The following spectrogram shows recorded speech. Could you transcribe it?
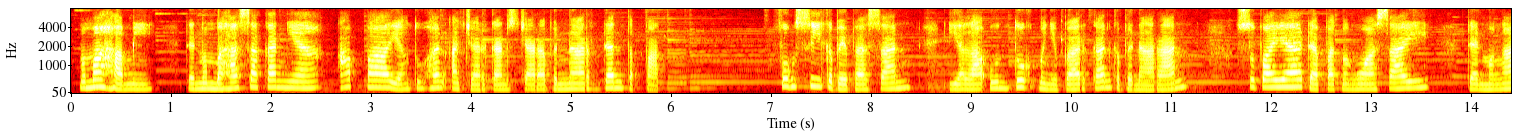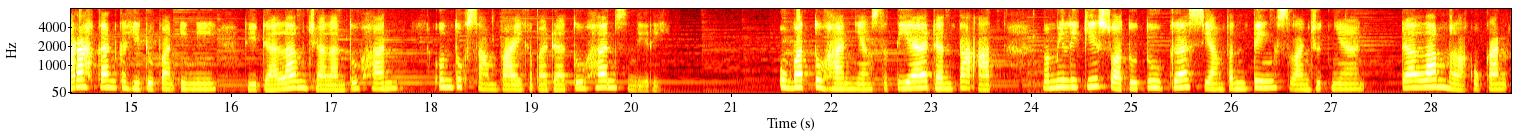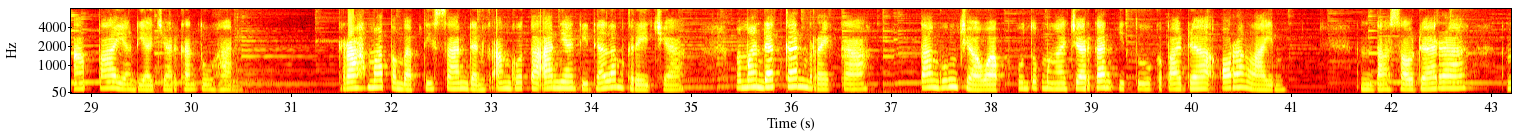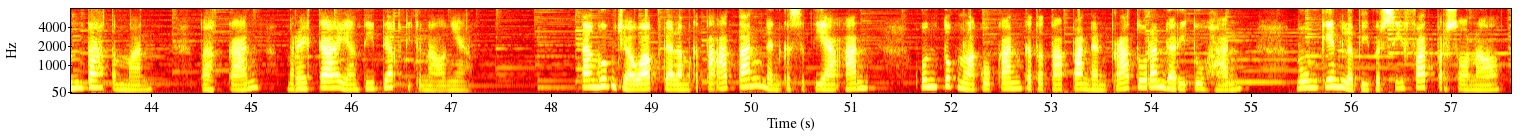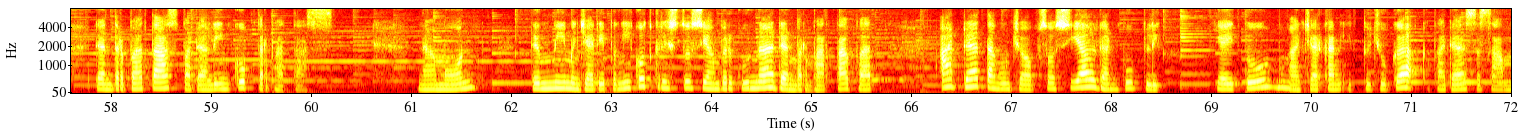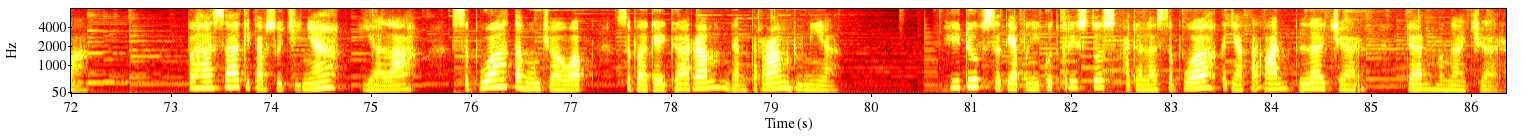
memahami, dan membahasakannya apa yang Tuhan ajarkan secara benar dan tepat Fungsi kebebasan ialah untuk menyebarkan kebenaran supaya dapat menguasai dan mengarahkan kehidupan ini di dalam jalan Tuhan untuk sampai kepada Tuhan sendiri. Umat Tuhan yang setia dan taat memiliki suatu tugas yang penting selanjutnya dalam melakukan apa yang diajarkan Tuhan. Rahmat pembaptisan dan keanggotaannya di dalam gereja memandatkan mereka tanggung jawab untuk mengajarkan itu kepada orang lain, entah saudara, entah teman, bahkan mereka yang tidak dikenalnya. Tanggung jawab dalam ketaatan dan kesetiaan untuk melakukan ketetapan dan peraturan dari Tuhan mungkin lebih bersifat personal dan terbatas pada lingkup terbatas. Namun, demi menjadi pengikut Kristus yang berguna dan bermartabat, ada tanggung jawab sosial dan publik, yaitu mengajarkan itu juga kepada sesama. Bahasa kitab sucinya ialah sebuah tanggung jawab sebagai garam dan terang dunia. Hidup setiap pengikut Kristus adalah sebuah kenyataan belajar dan mengajar.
